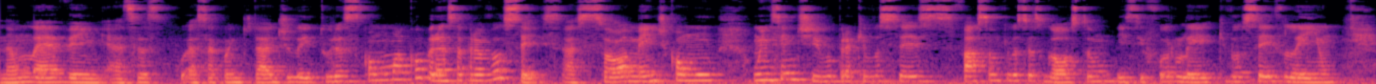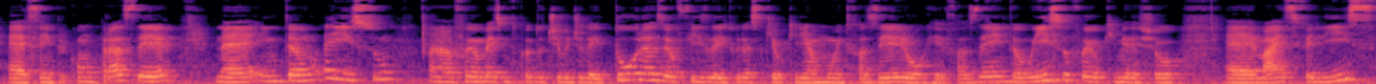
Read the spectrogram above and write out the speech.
não levem essas, essa quantidade de leituras como uma cobrança para vocês, é somente como um incentivo para que vocês façam o que vocês gostam e se for ler, que vocês leiam é, sempre com prazer, né? Então é isso. Uh, foi o mesmo produtivo de leituras, eu fiz leituras que eu queria muito fazer ou refazer, então isso foi o que me deixou é, mais feliz.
